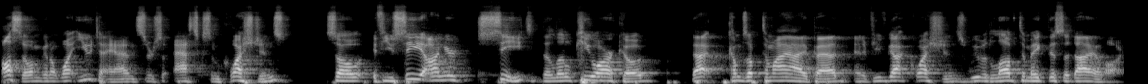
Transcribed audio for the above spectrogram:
also, I'm going to want you to answer, ask some questions. So if you see on your seat the little QR code, that comes up to my iPad. And if you've got questions, we would love to make this a dialogue.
